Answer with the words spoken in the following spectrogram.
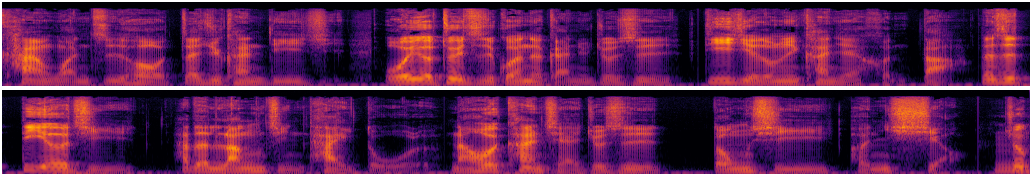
看完之后再去看第一集，我一个最直观的感觉就是第一集的东西看起来很大，但是第二集它的浪景太多了，然后会看起来就是。东西很小，就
